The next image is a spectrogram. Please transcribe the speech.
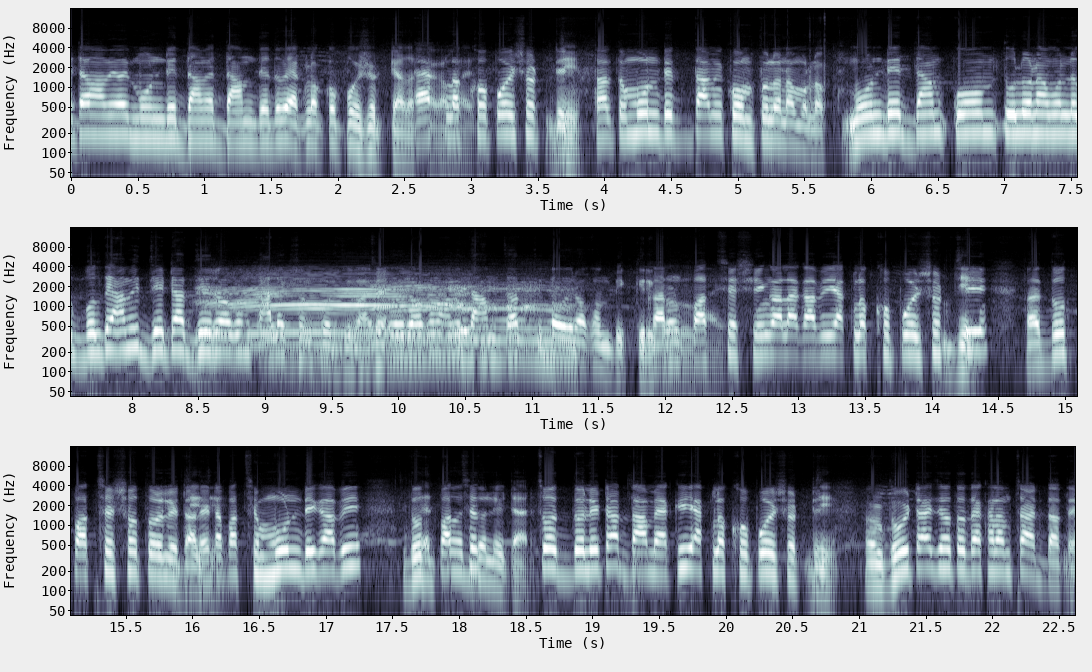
এটাও আমি ওই মন্ডির দামের দাম দিয়ে দেবো এক লক্ষ পঁয়ষট্টি হাজার এক লক্ষ পঁয়ষট্টি? তাহলে তো মুন্ডির দামই কম তুলনামূলক। মন্ডির দাম কম তুলনামূলক বলতে আমি যেটা যে রকম কালেকশন করছি ভাই ওই রকম আমি দাম চাচ্ছি বা ওই রকম বিক্রি কারণ পাচ্ছে সিঙ্গালা গাবি এক লক্ষ পঁয়ষট্টি তার দুধ পাচ্ছে সতেরো লিটার। এটা পাচ্ছে মুন্ডি গাবি দুধ পাচ্ছে লিটার। চোদ্দ লিটার দাম একই এক লক্ষ পঁয়ষট্টি। দুইটাই যেহেতু দেখালাম চার দাঁতে।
